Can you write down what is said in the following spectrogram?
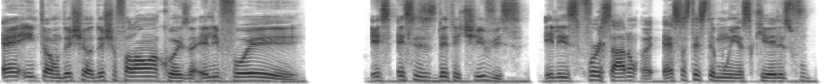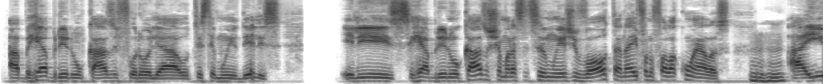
É, então, deixa, eu- deixa eu falar uma coisa. Ele foi. es- esses detetives, eles forçaram. Essas testemunhas que eles reabriram o caso e foram olhar o testemunho deles, eles reabriram o caso, chamaram as testemunhas de volta, né? E foram falar com elas. Uhum. Aí,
